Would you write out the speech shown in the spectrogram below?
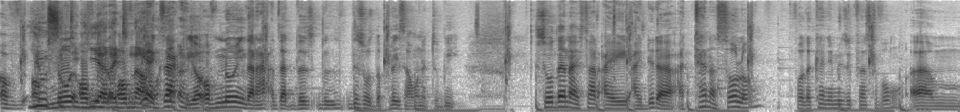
of You of, sitting here right of, now. Yeah, exactly. of knowing that I, that this this was the place I wanted to be. So then I started. I, I did a, a tenor solo for the Kenya Music Festival, um,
